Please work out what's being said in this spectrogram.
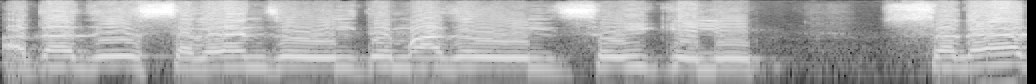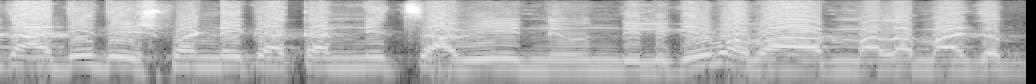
आता जे सगळ्यांचं होईल ते माझं होईल सही केली. सगळ्यात आधी देशपांडे काकांनी चावी नेऊन दिली. गे बाबा मला माझं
